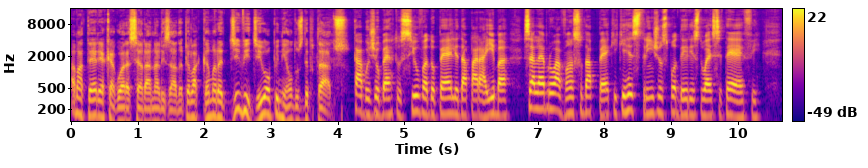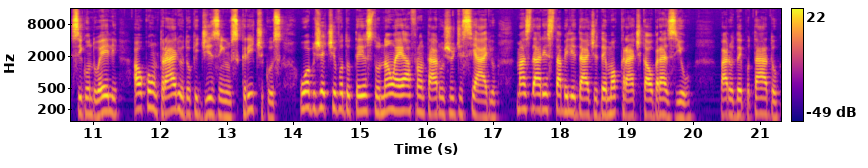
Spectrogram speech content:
A matéria, que agora será analisada pela Câmara, dividiu a opinião dos deputados. Cabo Gilberto Silva, do PL da Paraíba, celebra o avanço da PEC que restringe os poderes do STF. Segundo ele, ao contrário do que dizem os críticos, o objetivo do texto não é afrontar o judiciário, mas dar estabilidade democrática ao Brasil. Para o deputado,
